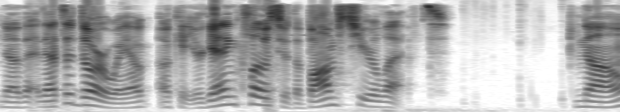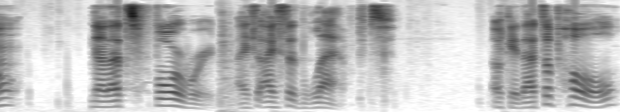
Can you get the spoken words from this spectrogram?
No, that, that's a doorway. Okay, you're getting closer. The bomb's to your left. No. No, that's forward. I, I said left. Okay, that's a pole.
